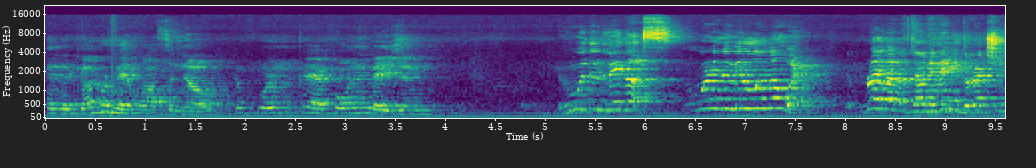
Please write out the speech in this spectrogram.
and the government wants to know if we're prepared for an invasion. Who would invade us? We're in the middle of nowhere. Right out of town in any direction,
